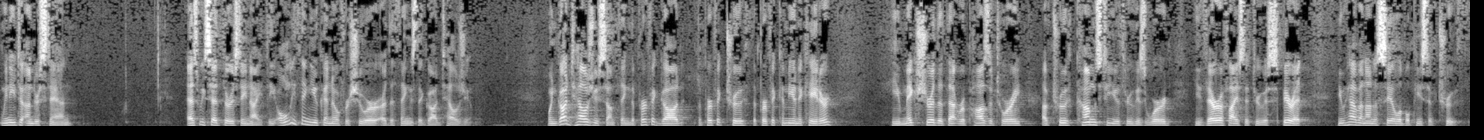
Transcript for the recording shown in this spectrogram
we need to understand, as we said Thursday night, the only thing you can know for sure are the things that God tells you. When God tells you something, the perfect God, the perfect truth, the perfect communicator, He makes sure that that repository of truth comes to you through His Word. He verifies it through His Spirit. You have an unassailable piece of truth.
